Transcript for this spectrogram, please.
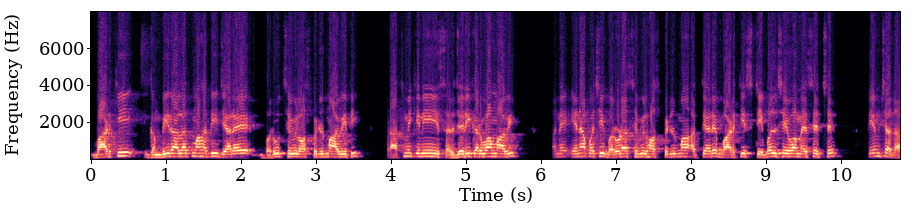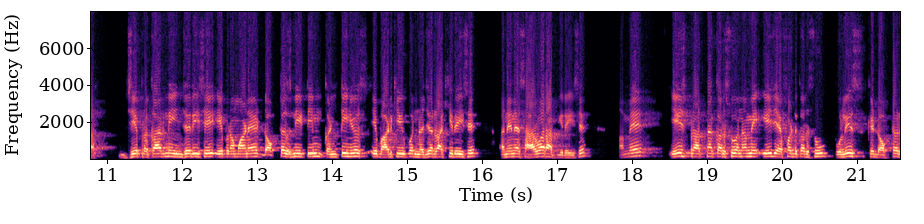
બાળકી ગંભીર હાલતમાં હતી જ્યારે ભરૂચ સિવિલ હોસ્પિટલમાં આવી હતી. પ્રાથમિક એની સર્જરી કરવામાં આવી અને એના પછી બરોડા સિવિલ હોસ્પિટલમાં અત્યારે બાળકી સ્ટેબલ છે એવા મેસેજ છે. તેમ છતાં જે પ્રકારની ઇન્જરી છે એ પ્રમાણે ડોક્ટર્સની ટીમ કન્ટિન્યુઅસ એ બાળકી ઉપર નજર રાખી રહી છે અને એને સારવાર આપી રહી છે. અમે એ જ પ્રાર્થના કરશું અને અમે એ જ એફર્ટ કરશું પોલીસ કે ડોક્ટર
